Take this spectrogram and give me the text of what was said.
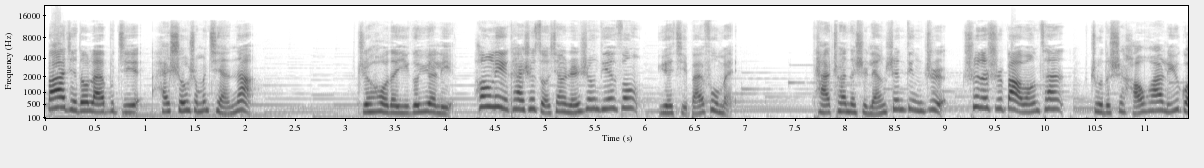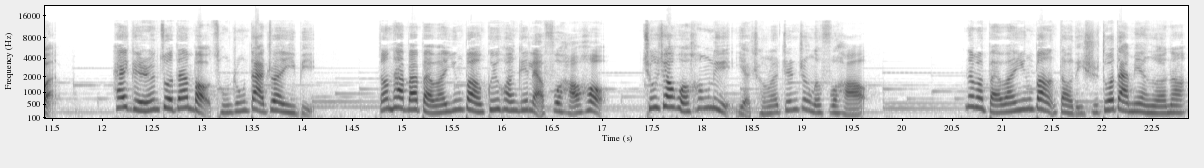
巴结都来不及，还收什么钱呢？之后的一个月里。亨利开始走向人生巅峰，约起白富美。他穿的是量身定制，吃的是霸王餐，住的是豪华旅馆，还给人做担保，从中大赚一笔。当他把百万英镑归还给俩富豪后，穷小伙亨利也成了真正的富豪。那么，百万英镑到底是多大面额呢？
